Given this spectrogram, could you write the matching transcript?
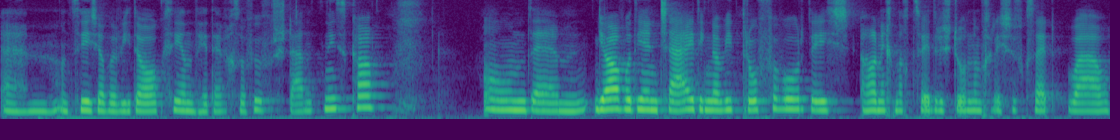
Ähm, und sie war aber wieder da und hat einfach so viel Verständnis gehabt. Und ähm, ja, wo die Entscheidung noch weit getroffen wurde, ist, habe ich nach zwei, drei Stunden Christoph gesagt, wow,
